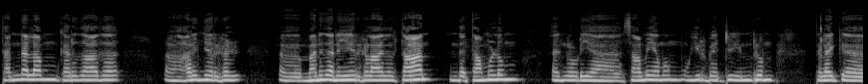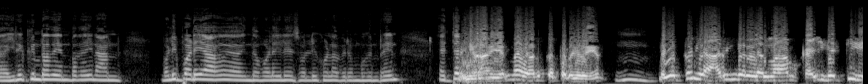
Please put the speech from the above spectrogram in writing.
தன்னலம் கருதாத அறிஞர்கள் மனித நேயர்களால் தான் இந்த தமிழும் எங்களுடைய சமயமும் உயிர் பெற்று இன்றும் திளைக்க இருக்கின்றது என்பதை நான் வெளிப்படையாக இந்த வழியிலே சொல்லிக்கொள்ள விரும்புகின்றேன். என்ன வருத்தப்படுகிறேன்? மிகப்பெரிய அறிஞர்கள் எல்லாம் கைகட்டி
